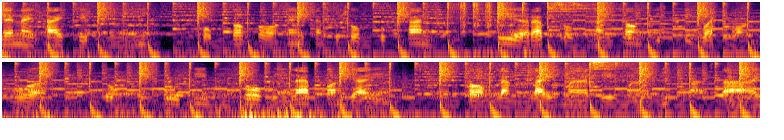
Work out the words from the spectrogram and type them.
และในท้ายคลิปนี้ ผมก็ขอให้ท่านผู้ชมทุกท่าน ที่รับชมทางช่องกิตติวัฒน์ออนทัวร์จงเป็นผู้ที่มีโชค มีลาภก้อนใหญ่ เงินทองหลั่งไหลมาเทมานิอาสาย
